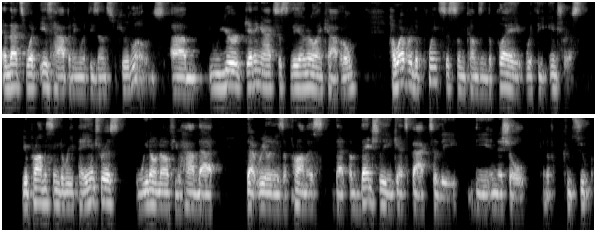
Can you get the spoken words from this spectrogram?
And that's what is happening with these unsecured loans. Um, you're getting access to the underlying capital. However, the point system comes into play with the interest. You're promising to repay interest. We don't know if you have that that really is a promise that eventually gets back to the the initial kind of consumer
